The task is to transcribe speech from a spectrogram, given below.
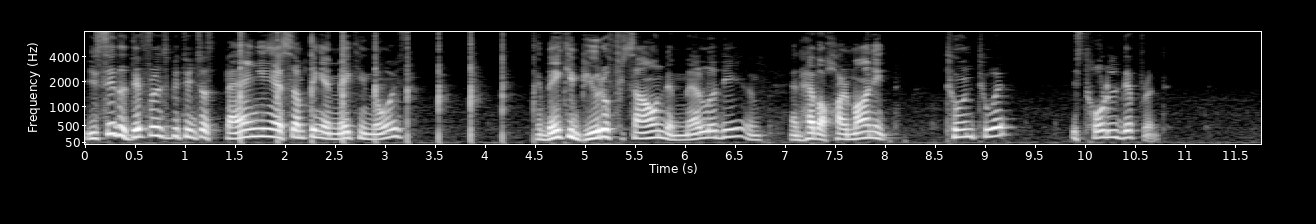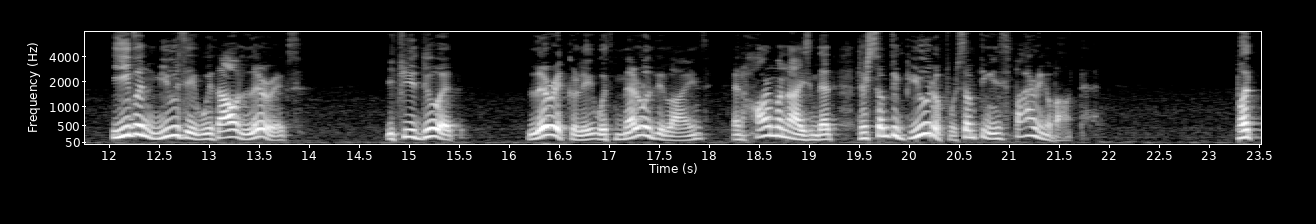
You see the difference between just banging at something and making noise? And making beautiful sound and melody and, and have a harmonic tune to it is totally different. Even music without lyrics, if you do it lyrically with melody lines and harmonizing that, there's something beautiful, something inspiring about that. But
